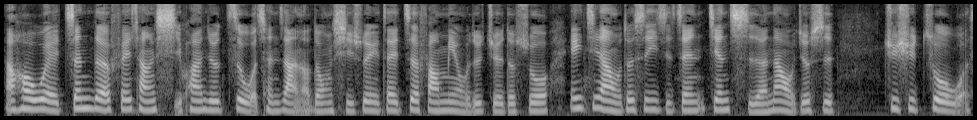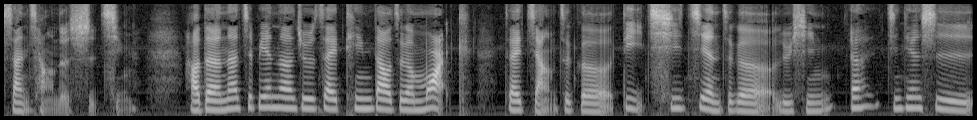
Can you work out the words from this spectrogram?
然后我也真的非常喜欢就自我成长的东西。所以在这方面，我就觉得说，诶，既然我都是一直坚坚持的，那我就是继续做我擅长的事情。好的，那这边呢，就是在听到这个 Mark。在讲这个第七件这个旅行，呃，今天是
